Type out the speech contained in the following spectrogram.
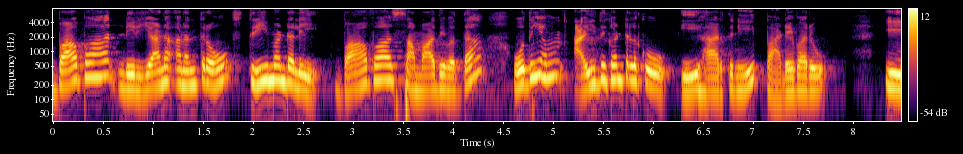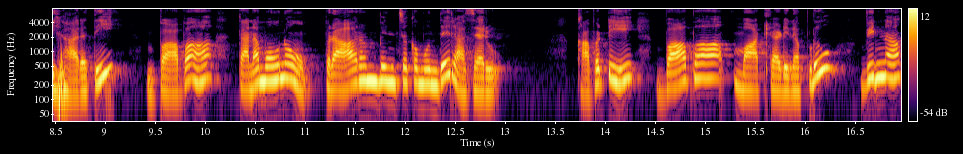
బాబా నిర్యాణ అనంతరం స్త్రీ మండలి బాబా సమాధి వద్ద ఉదయం ఐదు గంటలకు ఈ హారతిని పాడేవారు. ఈ హారతి బాబా తన మౌనం ప్రారంభించకముందే రాశారు. కాబట్టి బాబా మాట్లాడినప్పుడు విన్న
